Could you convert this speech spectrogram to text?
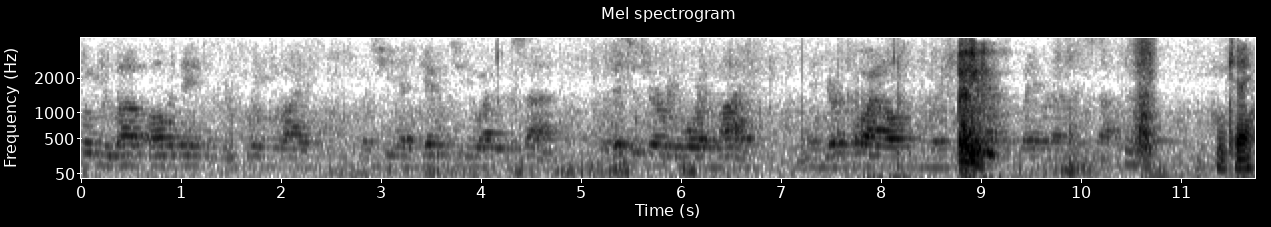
whom you love all the days of your fleeting life, which she has given to you under the sun. For this is your reward in life, and in your toil, in which you have labored under the sun. Okay.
